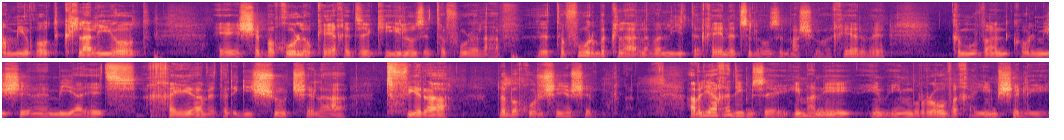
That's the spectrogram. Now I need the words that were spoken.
אמירות כלליות, שבחור לוקח את זה כאילו זה תפור עליו. זה תפור בכלל, אבל ייתכן אצלו זה משהו אחר, וכמובן כל מי שמייעץ חייב את הרגישות של התפירה לבחור שיושב מולו. אבל יחד עם זה, אם אני, אם, אם רוב החיים שלי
